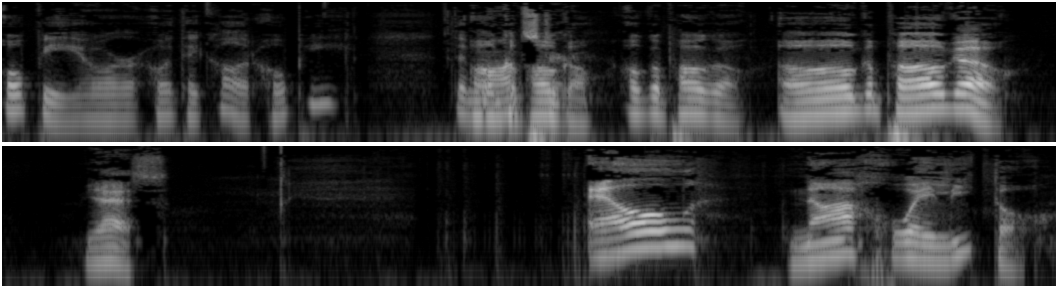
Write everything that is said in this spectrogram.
Opie, or what they call it, Opie, the Ogopogo. monster. Ogopogo. Ogopogo. Yes. El Nahuelito.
